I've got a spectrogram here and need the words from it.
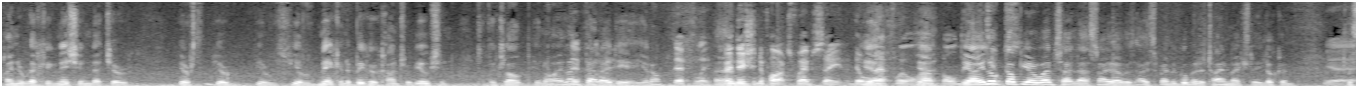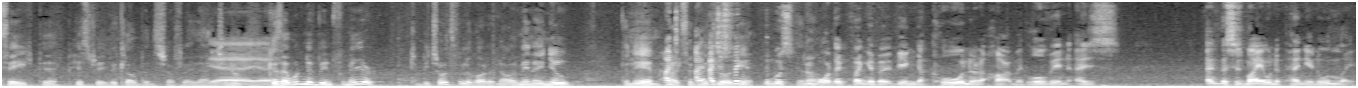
kind of recognition that you're you're you're you're you're making a bigger contribution to the club. You know, I like that idea. You know. Definitely. Um, Foundation of Hearts website, they'll definitely yeah. have all the yeah, I looked up your website last night. I was I spent a good bit of time actually looking Yeah. to see the history of the club and stuff like that. you Yeah, know, yeah. because I wouldn't have been familiar, to be truthful about it. Now, I mean, I knew the name. I, Hearts of I- I just think the most you know. rewarding thing about being a co-owner at Heart of Midlothian is, and this is my own opinion only,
